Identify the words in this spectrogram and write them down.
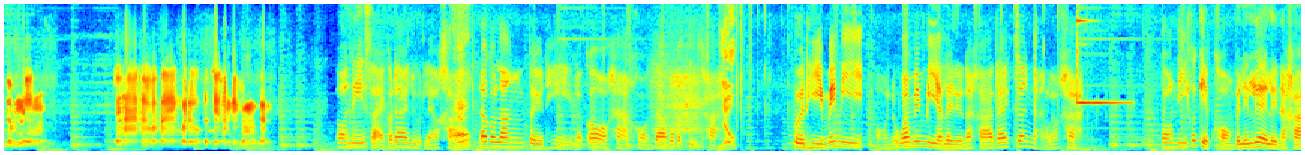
แป๊บหนึ่ง จะหาเท้ากระต่ายเขาดูก็จะทำเด็กกันเหมือนกัน ตอนนี้สายก็ได้หลุดแล้วค่ะฮะเรากำลังเปิดหีบแล้วก็หาของตามปกติค่ะ Nope. เปิดหีบไม่มี อ๋อนึกว่าไม่มีอะไรเลยนะคะ ได้เครื่องหนังแล้วค่ะ ตอนนี้ก็เก็บของไปเรื่อยๆ เลยนะคะ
